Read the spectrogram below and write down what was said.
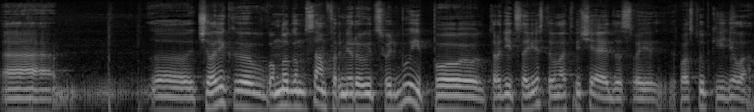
Э, человек во многом сам формирует судьбу, и по традиции Авеста он отвечает за свои поступки и дела.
